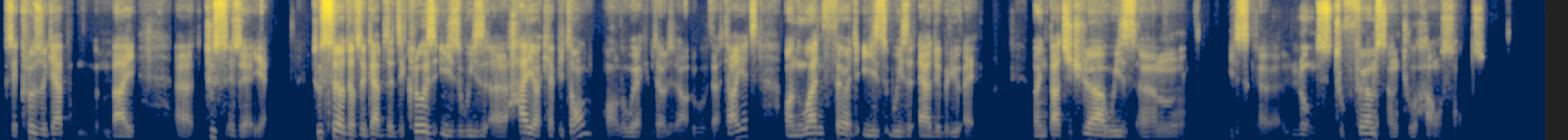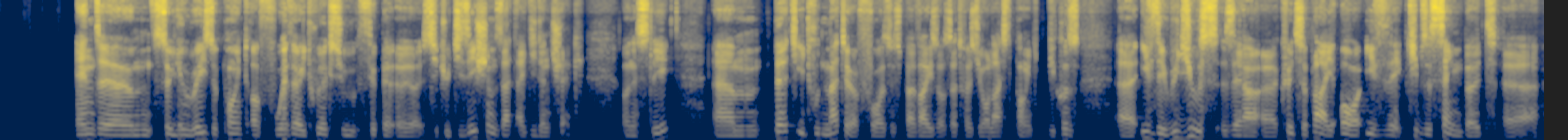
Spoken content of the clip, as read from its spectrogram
they close the gap by uh, two yeah two thirds of the gap that they close is with uh, higher capital or lower capital above their targets, and one third is with RWA. In particular, with um, with uh, loans to firms and to households. And um, so you raise the point of whether it works through uh, securitizations that I didn't check, honestly. Um, but it would matter for the supervisors. That was your last point, because uh, if they reduce their uh, credit supply, or if they keep the same but uh,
